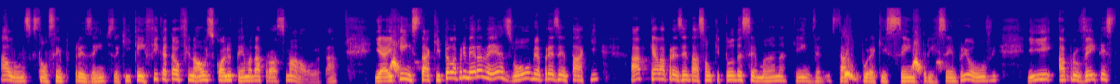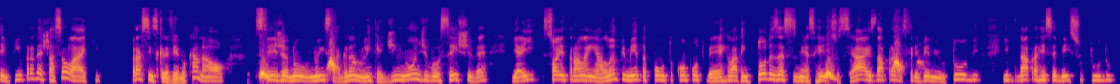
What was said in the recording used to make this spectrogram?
alunos que estão sempre presentes aqui. Quem fica até o final escolhe o tema da próxima aula, tá? E aí, quem está aqui pela primeira vez, vou me apresentar aqui, aquela apresentação que toda semana, quem está por aqui sempre, sempre ouve, e aproveita esse tempinho para deixar seu like, para se inscrever no canal, seja no, no, Instagram, no LinkedIn, onde você estiver. E aí, só entrar lá em alampimenta.com.br, lá tem todas essas minhas redes sociais, dá para se inscrever no YouTube e dá para receber isso tudo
